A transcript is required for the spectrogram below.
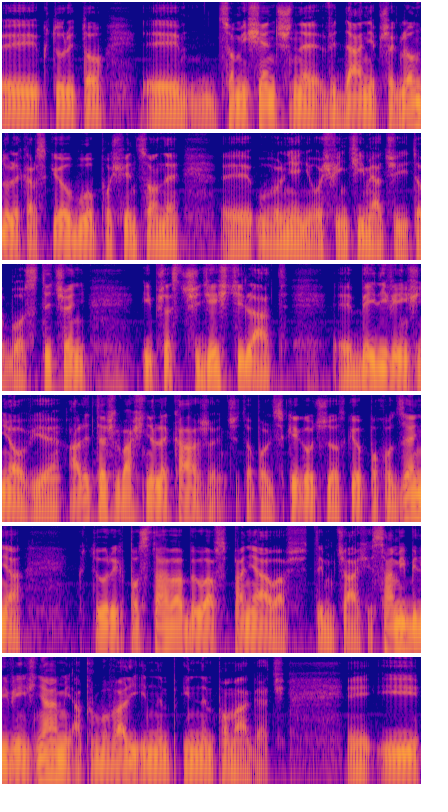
y, który to y, comiesięczne wydanie przeglądu lekarskiego było poświęcone y, uwolnieniu Oświęcimia, czyli to było styczeń i przez 30 lat byli więźniowie, ale też właśnie lekarze, czy to polskiego, czy żydowskiego pochodzenia, których postawa była wspaniała w tym czasie. Sami byli więźniami, a próbowali innym, innym pomagać. I, i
